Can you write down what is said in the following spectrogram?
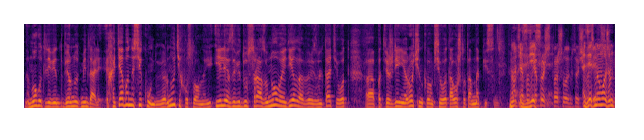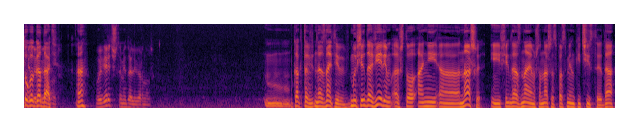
могут ли вернуть медали? Хотя бы на секунду вернуть их условно, или заведут сразу новое дело в результате вот э, подтверждения Роченковым всего того, что там написано. Ну, ну здесь, я проще спрошу, здесь мы можем только гадать. А? Вы верите, что медали вернут? Как-то, знаете, мы всегда верим, что они э, наши, и всегда знаем, что наши спортсменки чистые, да,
